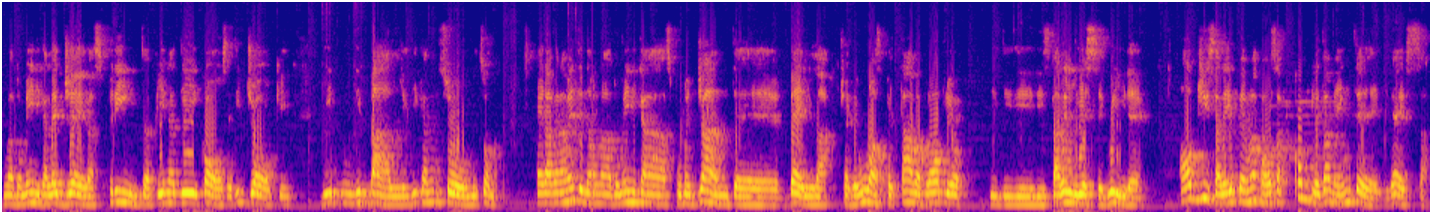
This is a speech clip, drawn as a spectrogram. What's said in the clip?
una domenica leggera, sprint, piena di cose, di giochi, di, di balli, di canzoni, insomma, era veramente una domenica spumeggiante, bella, cioè che uno aspettava proprio di, di- di stare lì e seguire. Oggi sarebbe una cosa completamente diversa,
